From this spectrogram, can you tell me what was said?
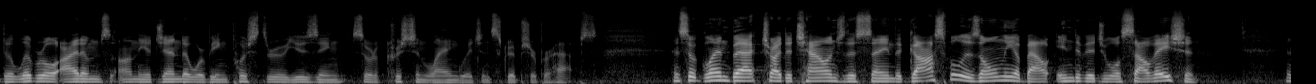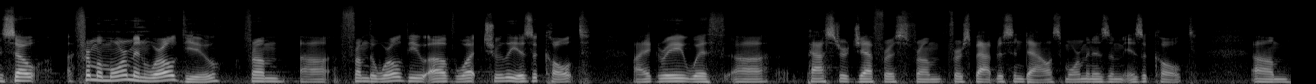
the liberal items on the agenda were being pushed through using sort of Christian language and scripture, perhaps. And so Glenn Beck tried to challenge this, saying the gospel is only about individual salvation. And so, from a Mormon worldview, from, uh, from the worldview of what truly is a cult, I agree with uh, Pastor Jeffress from First Baptist in Dallas. Mormonism is a cult. Um,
